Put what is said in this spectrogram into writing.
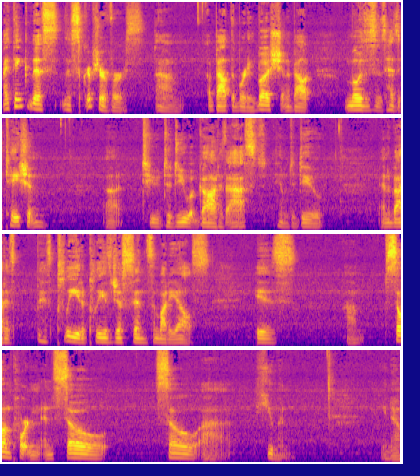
I think this this scripture verse um, about the burning bush and about Moses' hesitation uh, to to do what God has asked him to do, and about his his plea to please just send somebody else, is um, so important and so so uh, human. You know,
